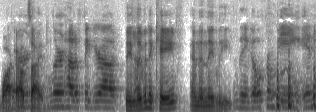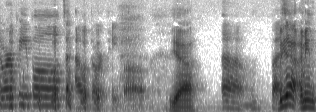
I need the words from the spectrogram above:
walk Learn- outside. Learn how to figure out. They live in a cave and then they leave. They go from being indoor people to outdoor people. Yeah, Um, but, but yeah, I mean,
